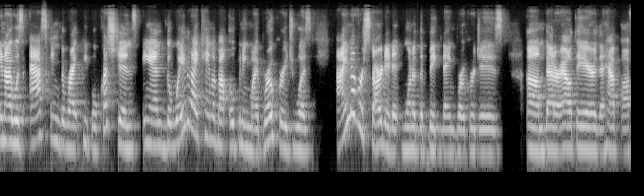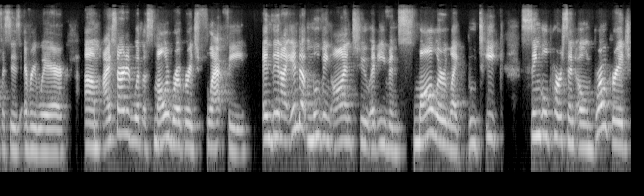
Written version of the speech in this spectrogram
and I was asking the right people questions. And the way that I came about opening my brokerage was I never started at one of the big name brokerages um, that are out there that have offices everywhere. Um, I started with a smaller brokerage, flat fee. And then I end up moving on to an even smaller, like boutique, single person owned brokerage.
